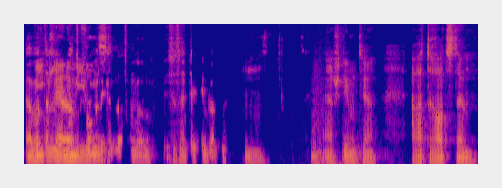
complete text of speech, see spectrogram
aber dann wäre er Mädels. entlassen worden. Ist es ein Deckingpartner? Mhm. Ja, stimmt, ja. Aber trotzdem,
